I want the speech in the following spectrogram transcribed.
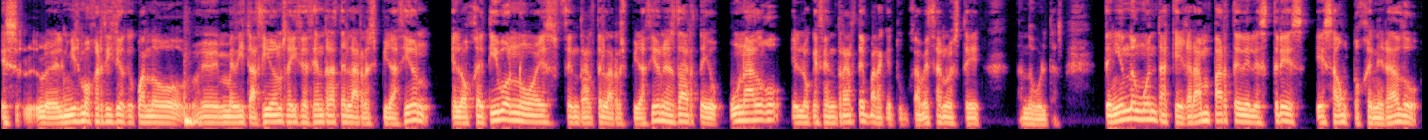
Es el mismo ejercicio que cuando en meditación se dice céntrate en la respiración. El objetivo no es centrarte en la respiración, es darte un algo en lo que centrarte para que tu cabeza no esté dando vueltas. Teniendo en cuenta que gran parte del estrés es autogenerado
